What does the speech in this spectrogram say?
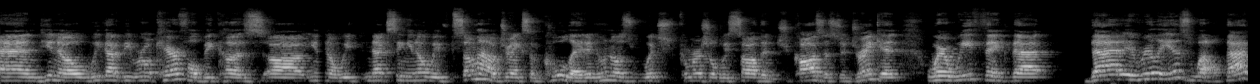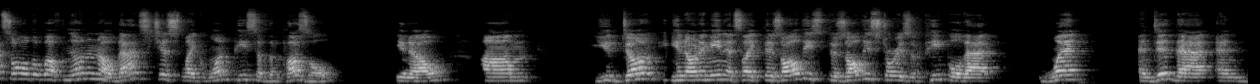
And, you know, we got to be real careful because, uh, you know, we next thing you know, we've somehow drank some Kool Aid, and who knows which commercial we saw that caused us to drink it, where we think that that it really is wealth. That's all the wealth. No, no, no. That's just like one piece of the puzzle, you know. Um, you don't, you know what I mean? It's like there's all these there's all these stories of people that went and did that and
